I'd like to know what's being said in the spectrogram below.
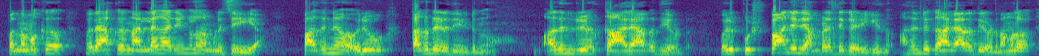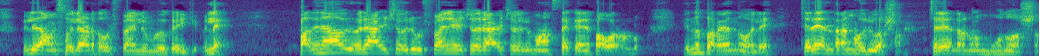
അപ്പം നമുക്ക് ഒരാൾക്ക് നല്ല കാര്യങ്ങൾ നമ്മൾ ചെയ്യുക. അപ്പം അതിന് ഒരു തകിട് എഴുതിയിടുന്നു. അതിനൊരു കാലാവധിയുണ്ട്. ഒരു പുഷ്പാഞ്ജലി അമ്പലത്തിൽ കഴിക്കുന്നു. അതിന്റെ കാലാവധിയുണ്ട്. നമ്മൾ വലിയ താമസമില്ല അടുത്ത പുഷ്പാഞ്ജലി നമ്മൾ കഴിക്കും അല്ലേ അപ്പം അതിനാ ഒരാഴ്ച ഒരു പുഷ്പാഞ്ജലി കഴിച്ച ഒരാഴ്ച ഒരു മാസത്തേക്ക് അതിന് പവറുള്ളൂ എന്ന് പറയുന്ന പോലെ ചില യന്ത്രങ്ങൾ ഒരു വർഷം ചില യന്ത്രങ്ങൾ മൂന്ന് വർഷം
